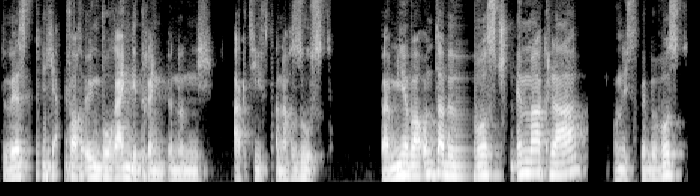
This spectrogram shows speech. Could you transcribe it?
Du wirst nicht einfach irgendwo reingedrängt, wenn du nicht aktiv danach suchst. Bei mir war unterbewusst schon immer klar, und ich sage bewusst,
